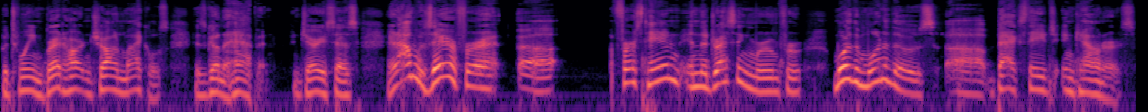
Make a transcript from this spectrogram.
between Bret Hart and Shawn Michaels is going to happen. And Jerry says, and I was there for uh, firsthand in the dressing room for more than one of those uh, backstage encounters.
